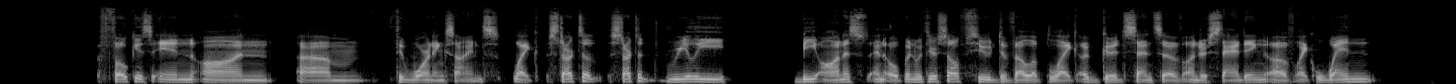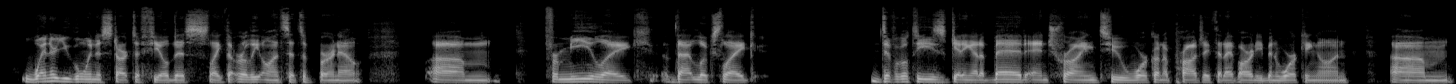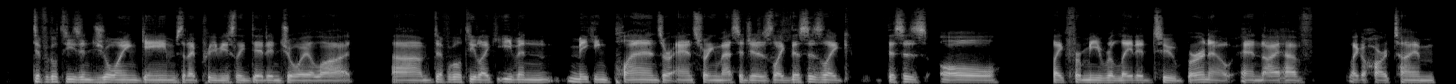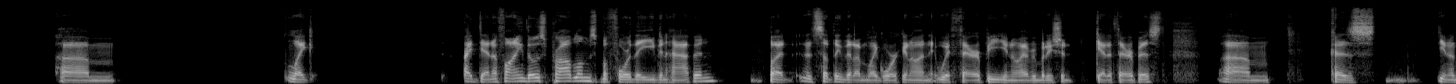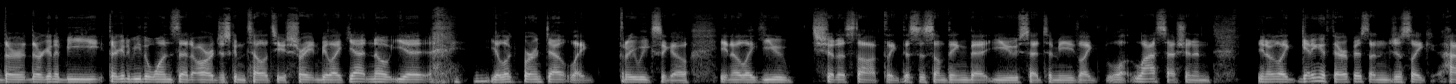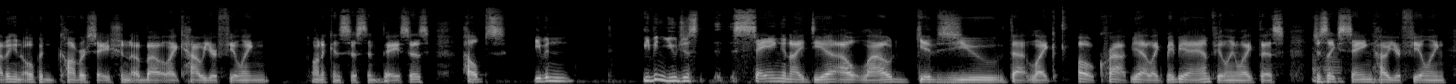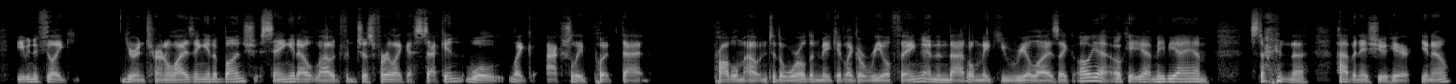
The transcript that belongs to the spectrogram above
focus in on um, the warning signs. Like start to start to really be honest and open with yourself to develop like a good sense of understanding of like when when are you going to start to feel this like the early onsets of burnout um for me like that looks like difficulties getting out of bed and trying to work on a project that I've already been working on um difficulties enjoying games that I previously did enjoy a lot um, difficulty like even making plans or answering messages. Like this is like this is all like for me related to burnout, and I have like a hard time, um, like identifying those problems before they even happen but it's something that i'm like working on with therapy. You know everybody should get a therapist um because you know they're they're gonna be they're gonna be the ones that are just gonna tell it to you straight and be like yeah no you you look burnt out like three weeks ago. You know like you should have stopped. Like this is something that you said to me like l- last session. And you know like getting a therapist and just like having an open conversation about like how you're feeling on a consistent basis helps even even you just saying an idea out loud gives you that like oh crap. Yeah like maybe i am feeling like this. Just like Uh-huh. saying how you're feeling even if you like you're internalizing it a bunch saying it out loud for just for like a second will like actually put that problem out into the world and make it like a real thing. And then that'll make you realize like oh yeah okay yeah maybe i am starting to have an issue here you know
